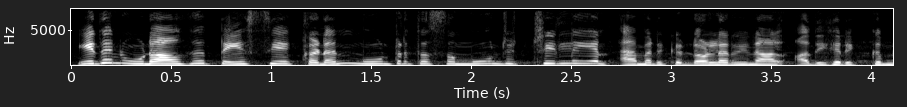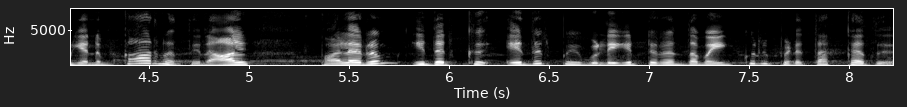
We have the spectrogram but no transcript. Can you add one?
இதன் ஊடாக தேசிய கடன் மூன்று தசம் மூன்று டிரில்லியன் அமெரிக்க டாலரினால் அதிகரிக்கும் எனும் காரணத்தினால் பலரும் இதற்கு எதிர்ப்பை வெளியிட்டிருந்தமை குறிப்பிடத்தக்கது.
